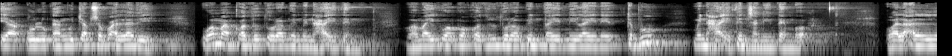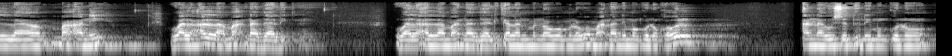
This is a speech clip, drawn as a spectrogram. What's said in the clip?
Yaqulu kang ngucap sapa alladzi wa ma qadu turabin min haidin wa ma iku apa qadu turabin nilaine debu min haidin saking tembok. Alla ma'ani wala alla makna dzalik wala alla kalan menawa-menawa maknane mengkono kaul annahu satune mengkono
